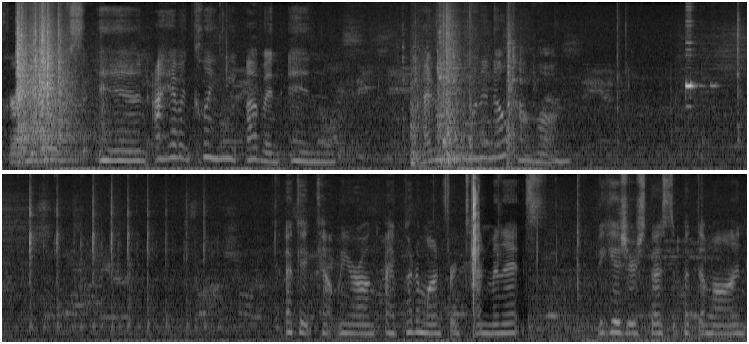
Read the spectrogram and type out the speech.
grapes, and I haven't cleaned the oven in, I don't even want to know how long. Okay, count me wrong. I put them on for 10 minutes because you're supposed to put them on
